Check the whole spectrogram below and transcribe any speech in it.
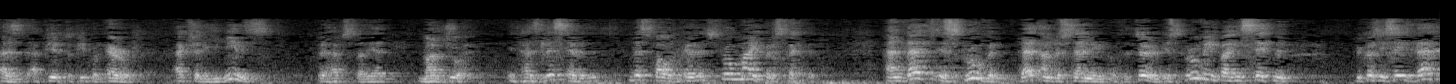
as it appeared to people error. Actually, he means perhaps that marjuh. It has less evidence, less powerful evidence from my perspective. And that is proven, that understanding of the term is proven by his statement because he says that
